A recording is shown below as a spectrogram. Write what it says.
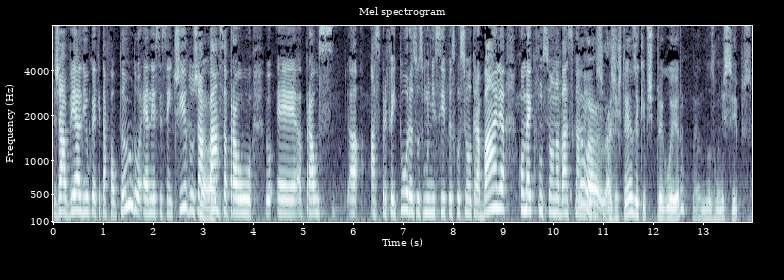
já vê ali o que é está faltando? É nesse sentido? Já Não, passa para o, é, para os as prefeituras, os municípios que o senhor trabalha? Como é que funciona basicamente? Não, a, a, gente tem as equipes de pregoeiro né, nos municípios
